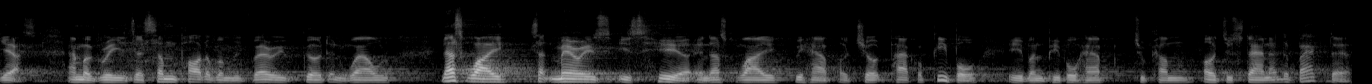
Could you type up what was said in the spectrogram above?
yes, I'm agreed that some part of them is very good and well that's why St. Mary's is here, and that's why we have a church pack of people. Even people have to come or to stand at the back there,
